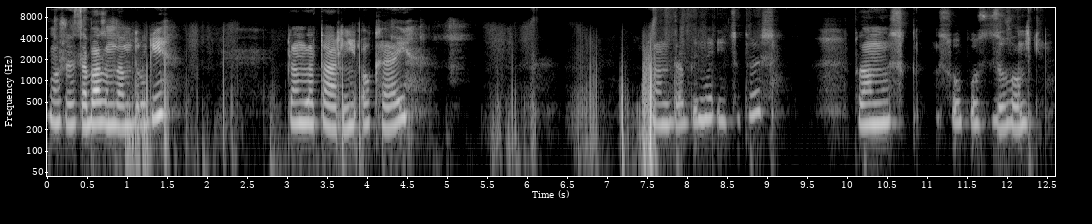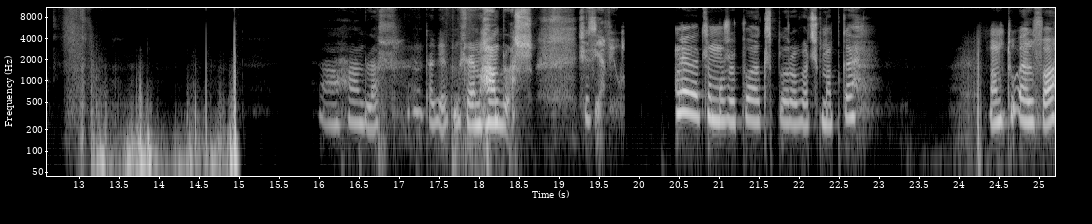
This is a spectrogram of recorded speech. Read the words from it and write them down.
Może za bazą dam drugi. Plan latarni, ok. Plan drabiny i co to jest? Plan słupu z dzwonkiem. A, handlarz. Tak jak myślałem, handlarz się zjawił. Ale co, może poeksplorować mapkę? Mam tu elfa.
